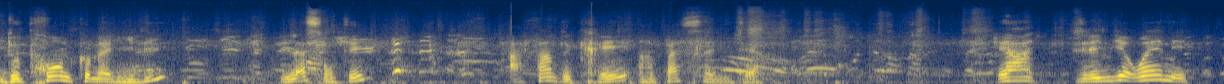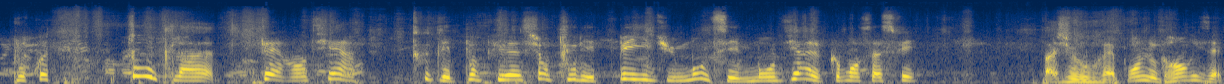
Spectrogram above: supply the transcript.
de prendre comme alibi la santé afin de créer un pass sanitaire. Et vous allez me dire, ouais, mais pourquoi toute la terre entière, toutes les populations, tous les pays du monde, c'est mondial, comment ça se fait? Bah, Je vais vous répondre, le grand reset.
